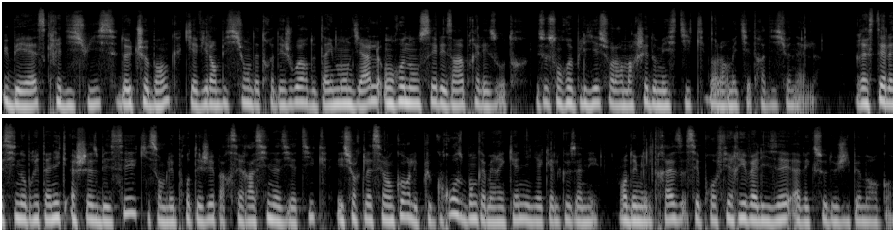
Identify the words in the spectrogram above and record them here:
UBS, Crédit Suisse, Deutsche Bank, qui avaient l'ambition d'être des joueurs de taille mondiale, ont renoncé les uns après les autres et se sont repliés sur leur marché domestique dans leur métier traditionnel. Restait la sino-britannique HSBC, qui semblait protégée par ses racines asiatiques et surclassait encore les plus grosses banques américaines il y a quelques années. En 2013, ses profits rivalisaient avec ceux de JP Morgan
